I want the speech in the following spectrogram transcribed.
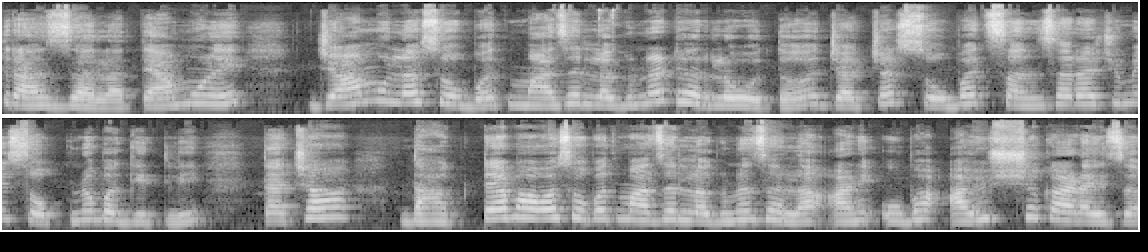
त्रास झाला. त्यामुळे ज्या मुलासोबत माझं लग्न ठरलं होतं ज्याच्यासोबत संसाराची मी स्वप्न बघितली त्याच्या धाकट्या भावासोबत माझं लग्न झालं आणि उभं आयुष्य काढायचं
